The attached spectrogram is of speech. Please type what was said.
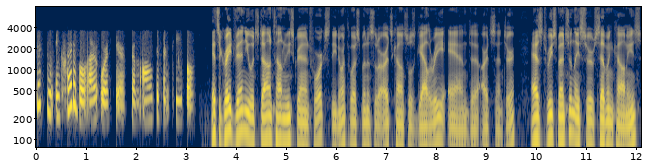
Just an incredible artwork here from all different people. It's a great venue. It's downtown in East Grand Forks, the Northwest Minnesota Arts Council's Gallery and uh, Art Center. As Therese mentioned, they serve seven counties.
